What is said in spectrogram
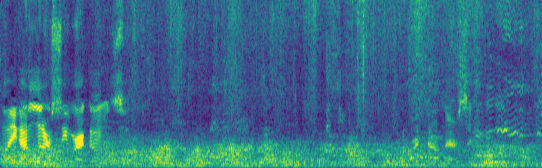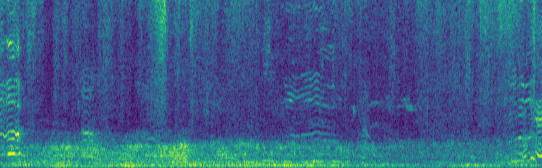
Chloe, you gotta let her see where it goes. Right down there. See? Okay,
